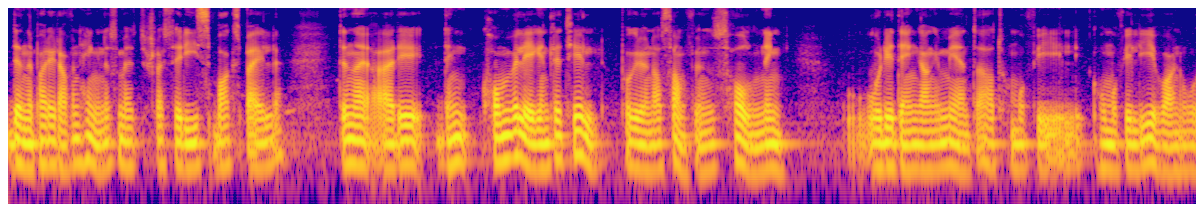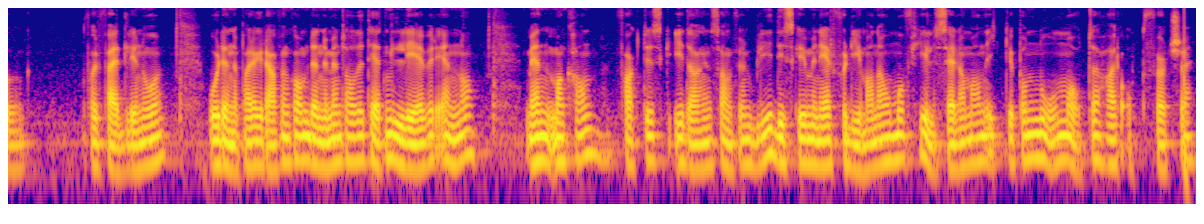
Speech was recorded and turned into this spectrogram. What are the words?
denne paragrafen hengende som et slags ris bak speilet. Den, i, den kom vel egentlig til pga. samfunnets holdning, hvor de den gangen mente at homofili, homofili var noe forferdelig noe. Hvor denne paragrafen kom. Denne mentaliteten lever ennå. Men man kan faktisk i dagens samfunn bli diskriminert fordi man er homofil, selv om man ikke på noen måte har oppført seg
